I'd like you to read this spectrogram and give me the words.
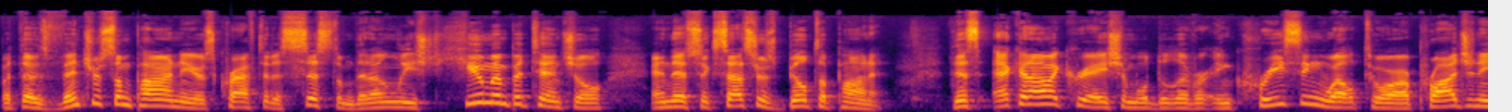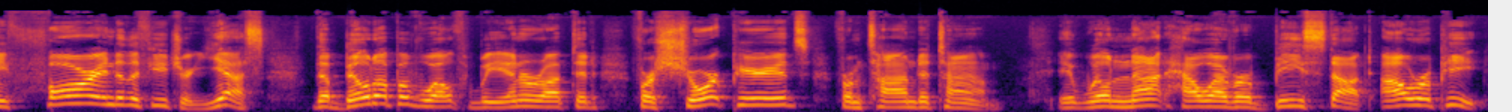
But those venturesome pioneers crafted a system that unleashed human potential and their successors built upon it. This economic creation will deliver increasing wealth to our progeny far into the future. Yes, the buildup of wealth will be interrupted for short periods from time to time. It will not, however, be stopped. I'll repeat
